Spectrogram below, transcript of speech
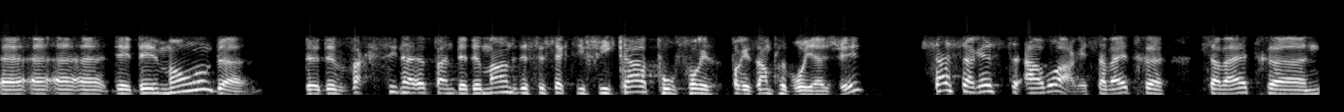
euh, euh, euh, des demandes de, de, vaccina- enfin, des demandes de ces certificats pour, par exemple, voyager? Ça, ça reste à voir et ça va être, ça va être euh, euh,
